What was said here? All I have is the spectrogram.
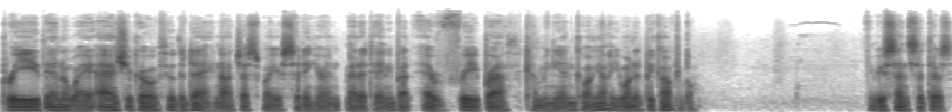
breathe in a way as you go through the day, not just while you're sitting here and meditating, but every breath coming in, going out. You want it to be comfortable. If you sense that there's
